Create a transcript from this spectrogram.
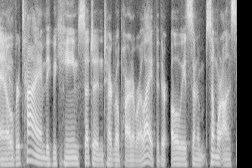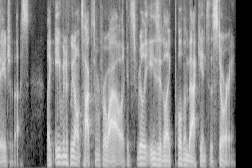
And yeah. over time, they became such an integral part of our life that they're always some, somewhere on stage with us. Like even if we don't talk to them for a while, like it's really easy to like pull them back into the story.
